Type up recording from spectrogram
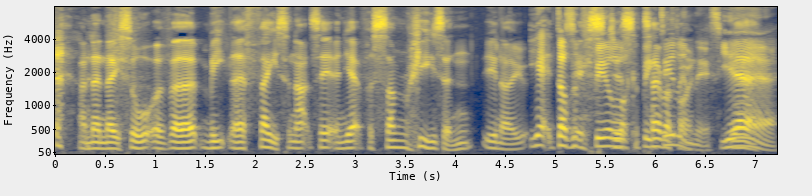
and then they sort of uh, meet their face and that's it. And yet, for some reason, you know. Yeah, it doesn't feel like a big deal in this. Yeah.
